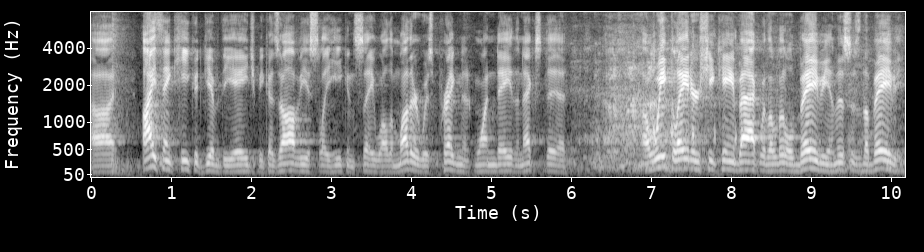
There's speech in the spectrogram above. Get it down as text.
uh, I think he could give the age because obviously he can say, well, the mother was pregnant one day, the next day, uh, a week later she came back with a little baby, and this is the baby.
